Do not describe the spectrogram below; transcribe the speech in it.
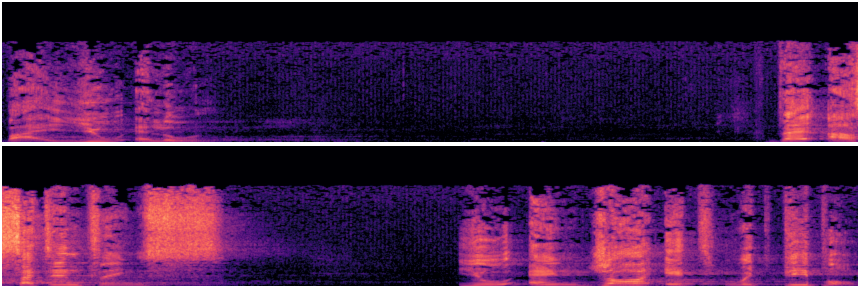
by you alone. There are certain things you enjoy it with people.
